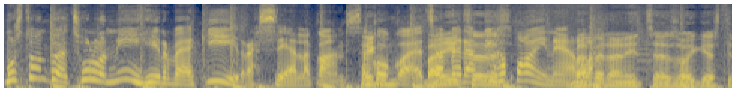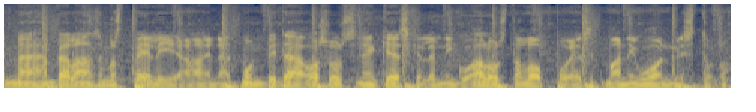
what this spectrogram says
Musta tuntuu, että sulla on niin hirveä kiire siellä kanssa Ei, koko ajan. mä Sä vedät ihan paineella. Mä vedän itse asiassa oikeesti, mähän pelaan semmoista peliä aina, että mun pitää osua sinne keskelle niin kuin alusta loppuun ja sit mä oon niin kuin onnistunut.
